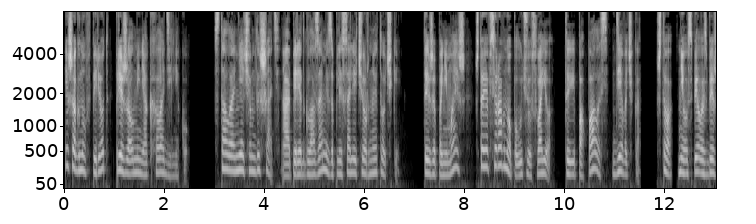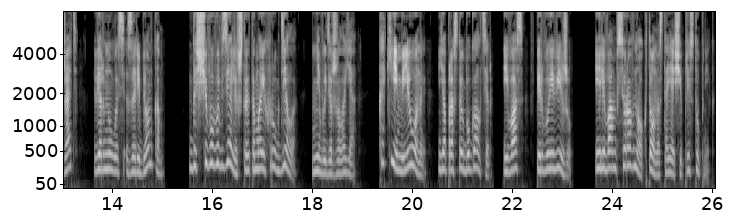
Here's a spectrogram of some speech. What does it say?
и, шагнув вперед, прижал меня к холодильнику. Стало нечем дышать, а перед глазами заплясали черные точки. Ты же понимаешь, что я все равно получу свое. Ты попалась, девочка. Что, не успела сбежать? Вернулась за ребенком? Да с чего вы взяли, что это моих рук дело? Не выдержала я. Какие миллионы? Я простой бухгалтер, и вас впервые вижу. Или вам все равно, кто настоящий преступник?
